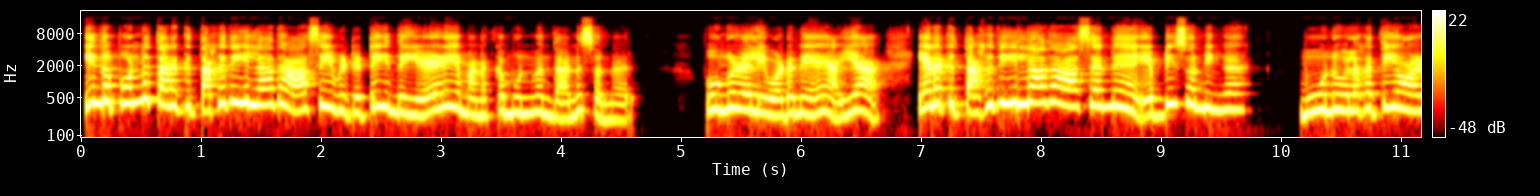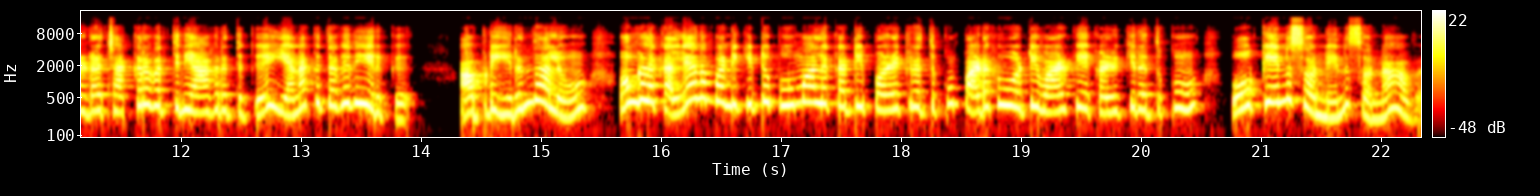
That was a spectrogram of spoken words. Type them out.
இந்த பொண்ணு தனக்கு தகுதி இல்லாத ஆசையை விட்டுட்டு இந்த ஏழைய மணக்க முன் வந்தான்னு சொன்னாரு. பூங்குழலி உடனே ஐயா எனக்கு தகுதி இல்லாத ஆசைன்னு எப்படி சொன்னீங்க? மூணு உலகத்தையும் ஆள்ற சக்கரவர்த்தினி ஆகிறதுக்கு எனக்கு தகுதி இருக்கு. அப்படி இருந்தாலும் உங்களை கல்யாணம் பண்ணிக்கிட்டு பூமாலை கட்டி பழைக்கிறதுக்கும் படகு ஓட்டி வாழ்க்கையை கழிக்கிறதுக்கும் ஓகேன்னு சொன்னேன்னு சொன்னா அவ.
